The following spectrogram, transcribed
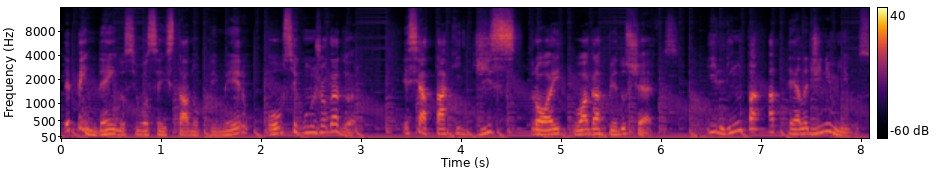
dependendo se você está no primeiro ou segundo jogador. Esse ataque destrói o HP dos chefes e limpa a tela de inimigos.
